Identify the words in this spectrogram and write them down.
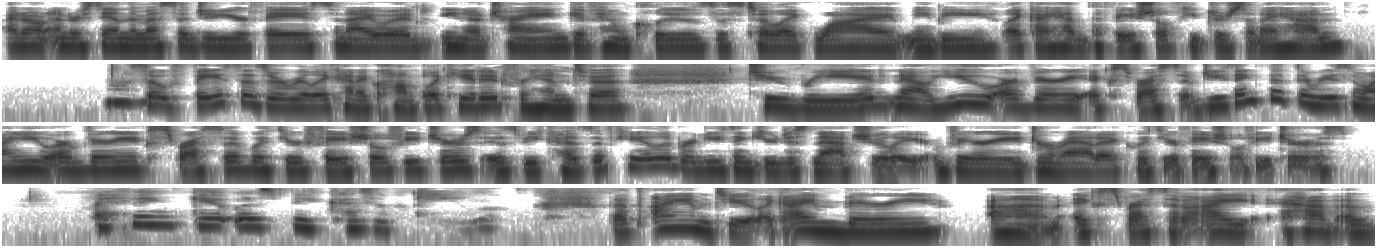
I don't understand the message of your face," and I would you know try and give him clues as to like why maybe like I had the facial features that I had. So faces are really kind of complicated for him to to read. Now you are very expressive. Do you think that the reason why you are very expressive with your facial features is because of Caleb or do you think you're just naturally very dramatic with your facial features? I think it was because of Caleb. That's I am too. Like I am very um expressive. I have a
